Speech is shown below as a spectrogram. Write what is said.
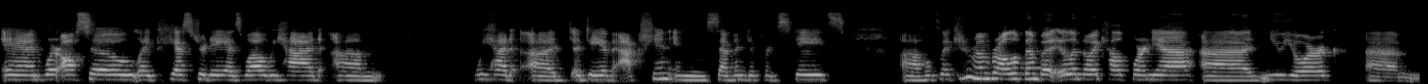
and we're also like yesterday as well we had um, we had a, a, day of action in seven different states uh, hopefully i can remember all of them but illinois california uh, new york um,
